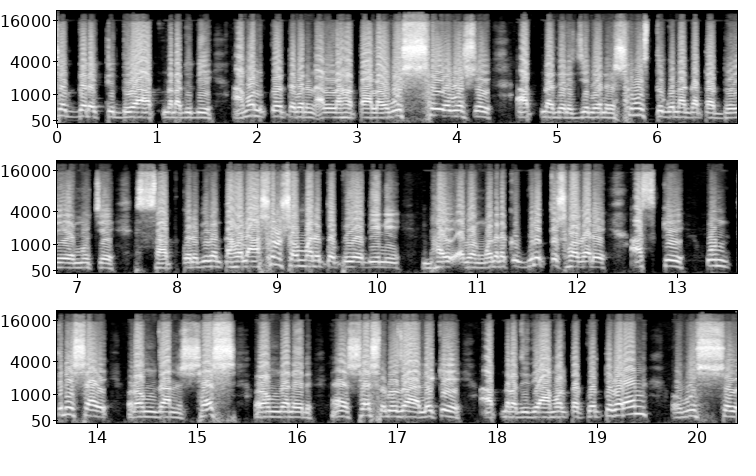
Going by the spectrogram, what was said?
শব্দের একটি দোয়া আপনারা যদি আমল করতে পারেন, আল্লাহ তালা অবশ্যই অবশ্যই আপনাদের জীবনের সমস্ত গুণাগাতা দয়ে মুছে, সাফ করে দিবেন। তাহলে আসুন সম্মানিত প্রিয় দিনী ভাই এবং মনে খুব গুরুত্ব সহকারে আজকে উনত্রিশায় রমজান শেষ, রমজানের শেষ রোজা লেখে আপনারা যদি আমলটা করতে পারেন, অবশ্যই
